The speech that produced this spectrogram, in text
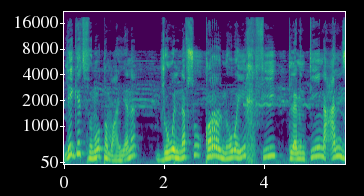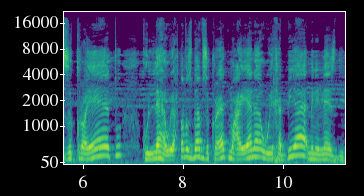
ليه جت في نقطة معينة جويل نفسه قرر إن هو يخفي كلامنتين عن ذكرياته كلها ويحتفظ بيها في ذكريات معينة ويخبيها من الناس دي.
